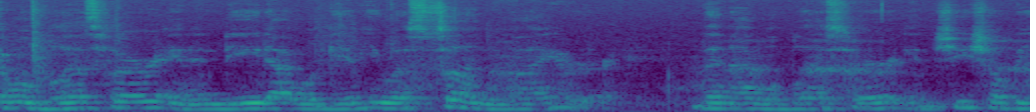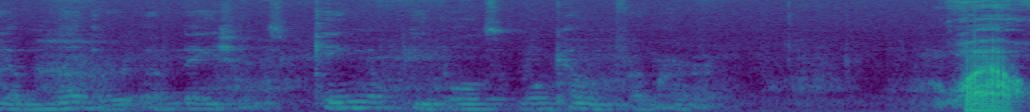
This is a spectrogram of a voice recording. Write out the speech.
I will bless her, and indeed I will give you a son by her. Then I will bless her, and she shall be a mother of nations. King of peoples will come from her. Wow.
